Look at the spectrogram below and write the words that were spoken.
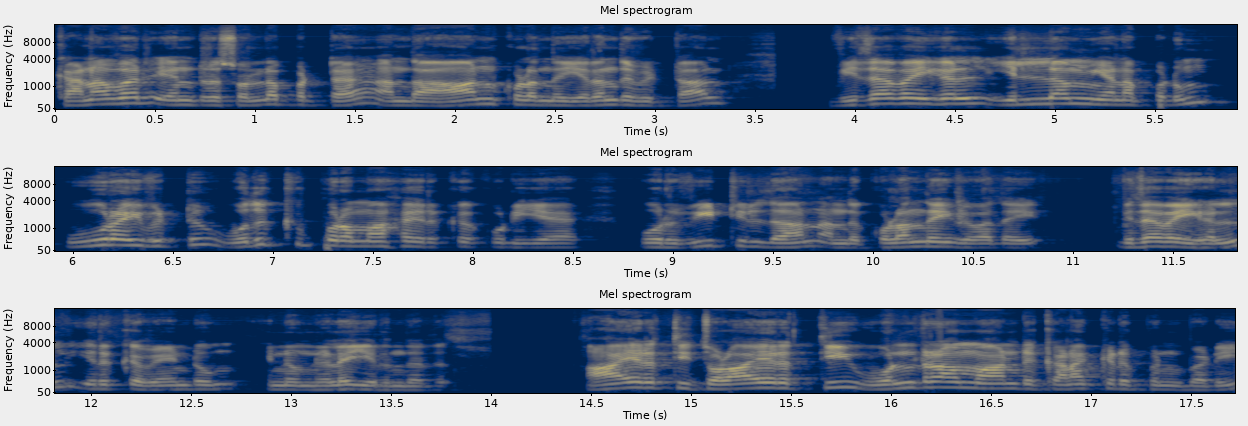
கணவர் என்று சொல்லப்பட்ட அந்த ஆண் குழந்தை இறந்துவிட்டால் விதவைகள் இல்லம் எனப்படும் ஊரை விட்டு ஒதுக்குப்புறமாக இருக்கக்கூடிய ஒரு வீட்டில்தான் அந்த குழந்தை விவதை விதவைகள் இருக்க வேண்டும் என்னும் நிலை இருந்தது. ஆயிரத்தி தொள்ளாயிரத்தி ஒன்றாம் ஆண்டு கணக்கெடுப்பின்படி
